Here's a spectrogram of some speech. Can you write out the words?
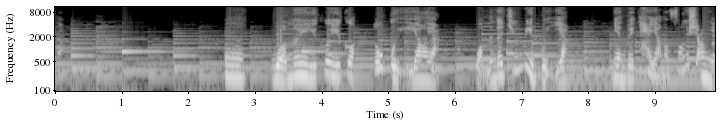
道。嗯，我们一个一个都不一样呀，我们的经历不一样，面对太阳的方向也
